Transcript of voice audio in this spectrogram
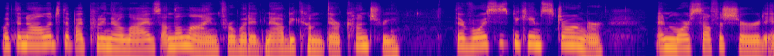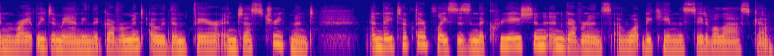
With the knowledge that by putting their lives on the line for what had now become their country, their voices became stronger and more self assured in rightly demanding the government owed them fair and just treatment, and they took their places in the creation and governance of what became the state of Alaska.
